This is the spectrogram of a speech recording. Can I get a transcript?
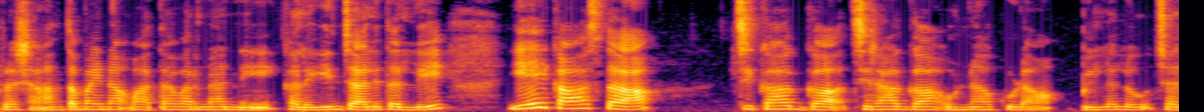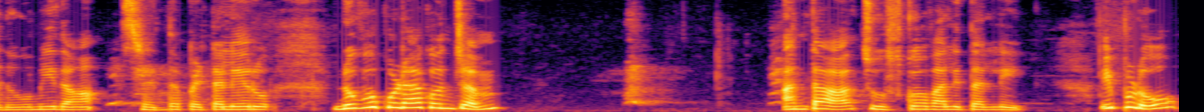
ప్రశాంతమైన వాతావరణాన్ని కలిగించాలి తల్లి. ఏ కాస్త చికాగ్గా చిరాగ్గా ఉన్నా కూడా పిల్లలు చదువు మీద శ్రద్ధ పెట్టలేరు. నువ్వు కూడా కొంచెం అంతా చూసుకోవాలి తల్లి. ఇప్పుడు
